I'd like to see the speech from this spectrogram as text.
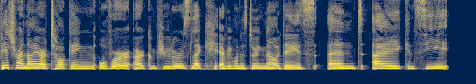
Petra and I are talking over our computers like everyone is doing nowadays. And I can see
